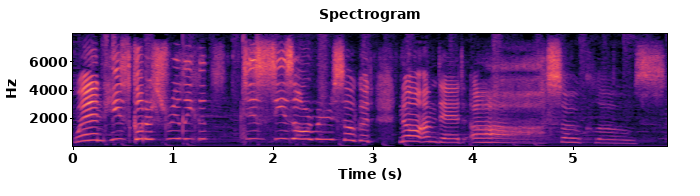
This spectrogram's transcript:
when he's got a really good his, armor is so good. No, I'm dead. Ah, oh, so close.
